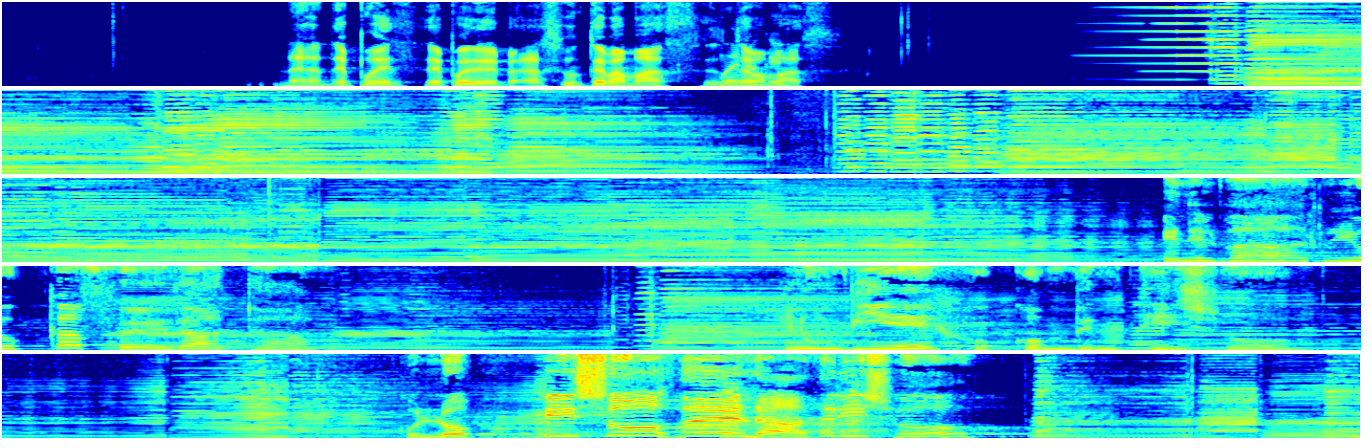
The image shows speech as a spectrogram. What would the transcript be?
Eh, Después, después de hacer un tema más, un Bueno, tema más. en el barrio Caferata, en un viejo conventillo, con los pisos de ladrillo,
